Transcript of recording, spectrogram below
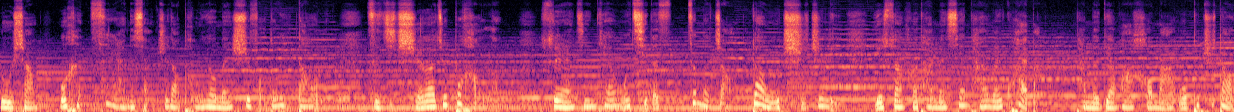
路上，我很自然的想知道朋友们是否都已到了，自己迟了就不好了。虽然今天我起得这么早，断无迟之理，也算和他们先谈为快吧。他们的电话号码我不知道，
